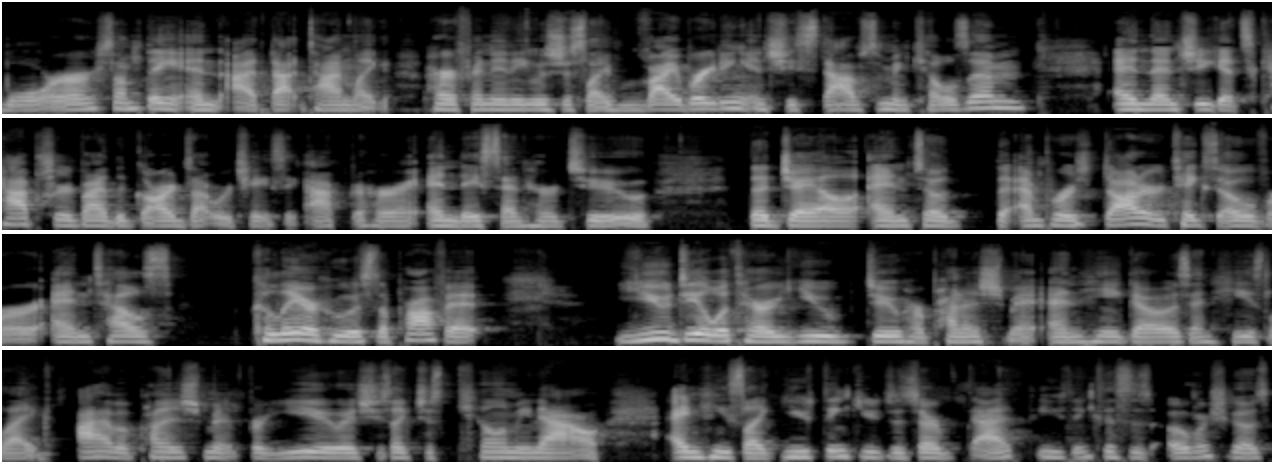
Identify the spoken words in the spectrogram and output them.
war or something and at that time like her affinity was just like vibrating and she stabs him and kills him and then she gets captured by the guards that were chasing after her and they send her to the jail and so the emperor's daughter takes over and tells Kalir, who is the prophet, you deal with her, you do her punishment. And he goes and he's like, I have a punishment for you. And she's like, just kill me now. And he's like, You think you deserve death? You think this is over? She goes,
